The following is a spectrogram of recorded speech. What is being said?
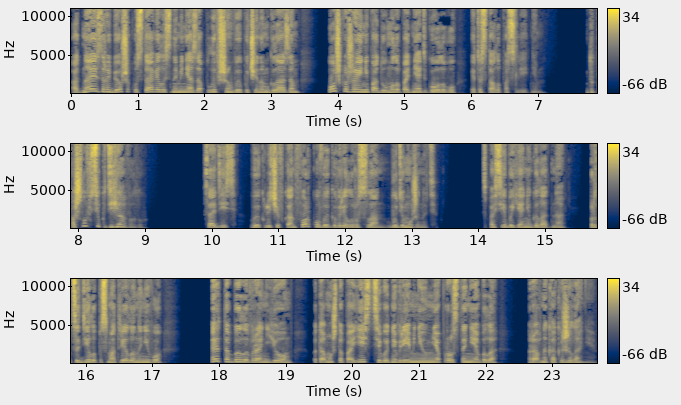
Одна из рыбешек уставилась на меня заплывшим выпученным глазом, кошка же и не подумала поднять голову, это стало последним. «Да пошло все к дьяволу!» «Садись», — выключив конфорку, выговорил Руслан, «будем ужинать». «Спасибо, я не голодна». Процедила, посмотрела на него. Это было враньем, потому что поесть сегодня времени у меня просто не было, равно как и желания.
